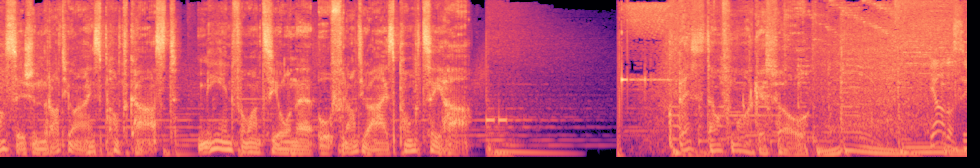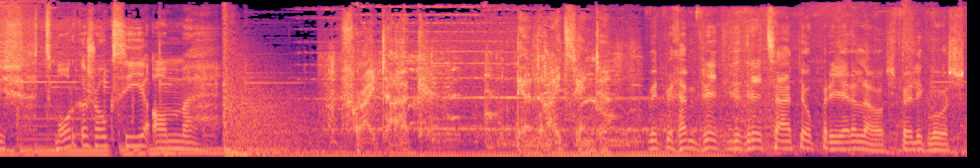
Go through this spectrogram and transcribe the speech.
Das ist ein Radio 1 Podcast. Mehr Informationen auf radio1.ch. Best auf Morgenshow. Ja, das war die Morgenshow am Freitag, der 13. würde mich am Freitag den 13. operieren lassen. Das ist völlig wurscht.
